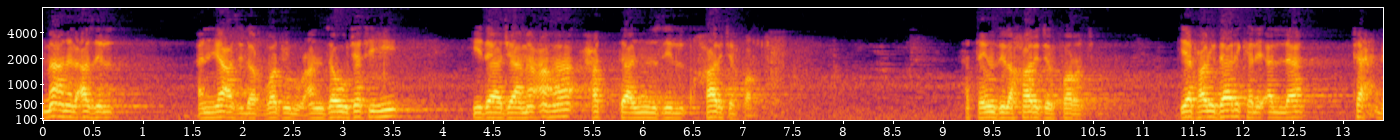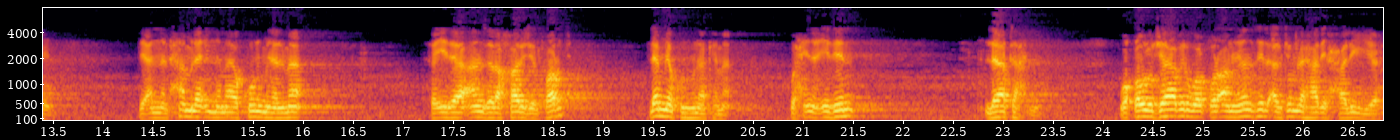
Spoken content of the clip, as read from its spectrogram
معنى العزل أن يعزل الرجل عن زوجته إذا جامعها حتى ينزل خارج الفرج. حتى ينزل خارج الفرج. يفعل ذلك لئلا تحمل لأن الحمل إنما يكون من الماء. فإذا أنزل خارج الفرج لم يكن هناك ماء وحينئذ لا تحمل. وقول جابر والقرآن ينزل الجملة هذه حالية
